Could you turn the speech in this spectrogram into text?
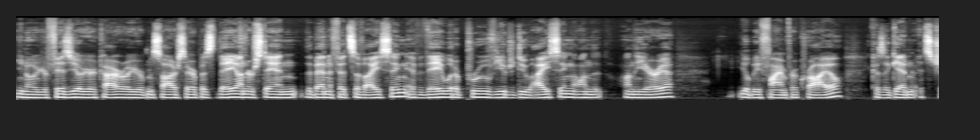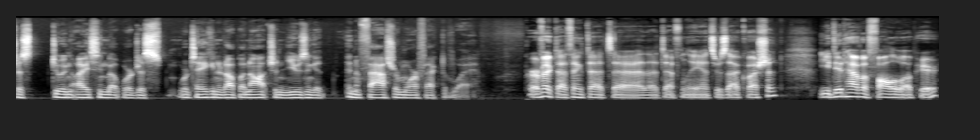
you know, your physio, your chiro, your massage therapist. They understand the benefits of icing. If they would approve you to do icing on the on the area, you'll be fine for cryo. Because again, it's just doing icing, but we're just we're taking it up a notch and using it in a faster, more effective way. Perfect. I think that uh, that definitely answers that question. You did have a follow up here.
